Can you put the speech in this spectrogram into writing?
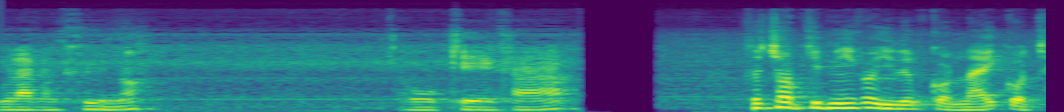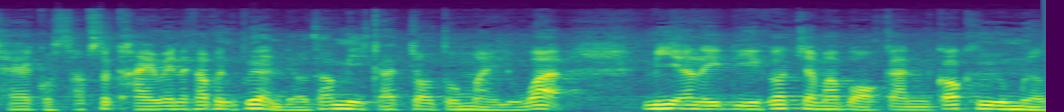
เวลากลางคืนเนาะ โอเคครับ ถ้าชอบคลิปนี้ก็อย่าลืมกดไลค์กดแชร์กด Subscribe ไว้นะครับเพื่อนๆเดี๋ยวถ้ามีการ์ดจอตัวใหม่หรือว่ามีอะไรดีก็จะมาบอกกันก็คือเหมือง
